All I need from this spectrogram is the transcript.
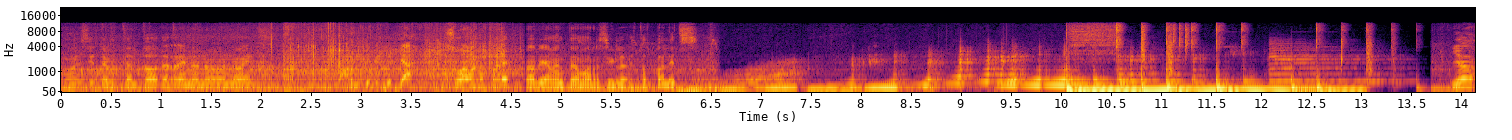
como si esta cuestión todo terreno no, no es. Ya, subamos los palets. Rápidamente vamos a reciclar estos palets. Ya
